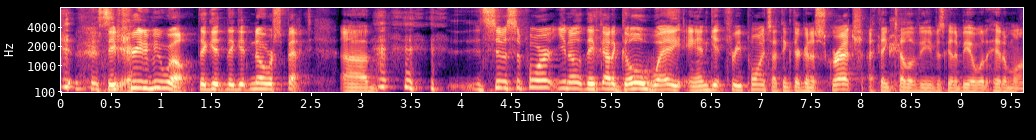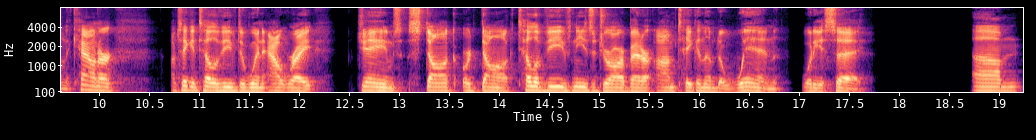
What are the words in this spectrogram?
They've year. treated me well. They get they get no respect. Um, Sivasspor, you know, they've got to go away and get three points. I think they're going to scratch. I think Tel Aviv is going to be able to hit them on the counter. I'm taking Tel Aviv to win outright. James, stonk or donk. Tel Aviv needs a draw or better. I'm taking them to win. What do you say? Um,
